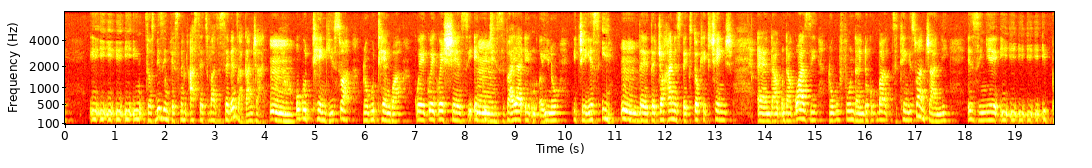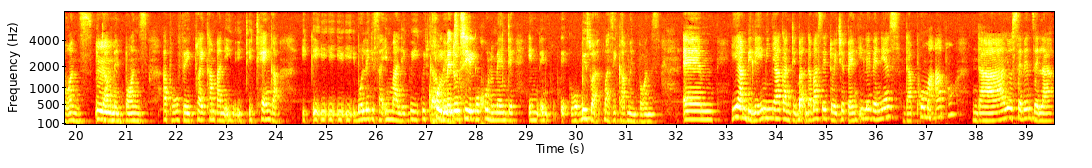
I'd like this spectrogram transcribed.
i- i- i- i- i- zosibiza investment assets uba zisebenza kanjani Mm. ukuthengiswa nokuthengwa kwe- kwe- kwe-shares i-equities via eh, you know i-jse Mm. the, the johannesburg stock exchange and nda- ndakwazi nokufunda into yokokuba zithengiswa njani ezinye i- i- i- i- i- i-bonds i-government bonds apho uve kuthiwa ikhampani i- i- ithenga i- i- i- i- i- ibolekisa imali kwi- kwi- Kurhulumente government, othile. kurhulumente in- in- ngokubizwa kuba zii-government bonds um ihambile iminyaka ndiba- ndaba sedeutsche bank 11 years ndaphuma apho ndayosebenzela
